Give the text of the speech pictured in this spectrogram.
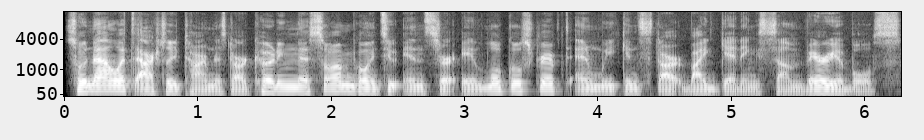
So now it's actually time to start coding this, so I'm going to insert a local script and we can start by getting some variables.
